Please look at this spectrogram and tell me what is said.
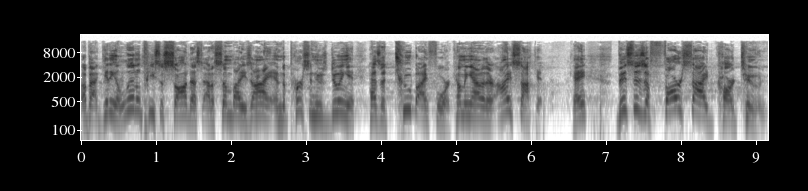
about getting a little piece of sawdust out of somebody's eye, and the person who's doing it has a two by four coming out of their eye socket. Okay? This is a Far Side cartoon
